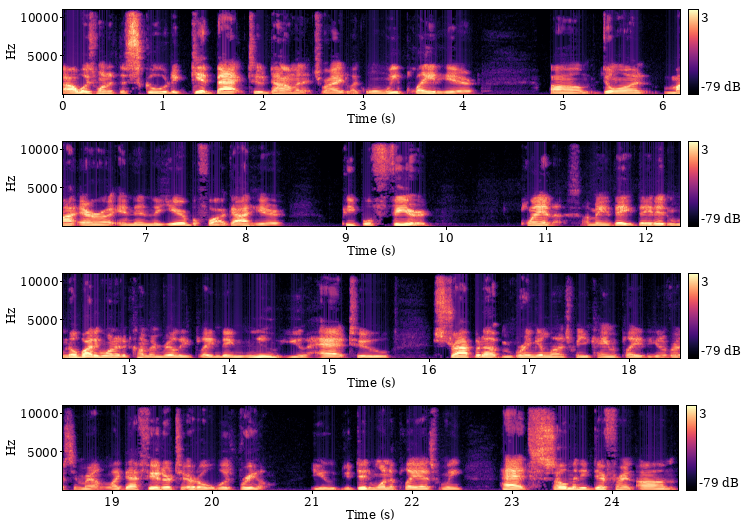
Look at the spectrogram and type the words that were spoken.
I always wanted the school to get back to dominance, right? Like when we played here, um, during my era, and then the year before I got here, people feared playing us. I mean, they they didn't. Nobody wanted to come and really play. They knew you had to strap it up and bring your lunch when you came and played at the University of Maryland. Like that theater turtle was real. You you didn't want to play us. We had so many different um,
